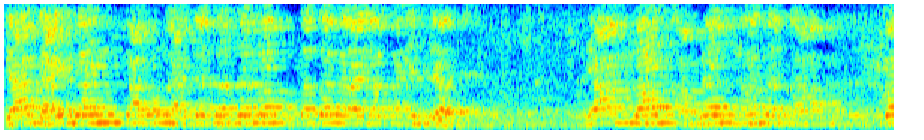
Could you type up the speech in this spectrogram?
ज्या गाईडलाईन्स काढून राज्य सरकारला पूर्तता करायला सांगितल्या त्या मुलात अभ्यास न करता किंवा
